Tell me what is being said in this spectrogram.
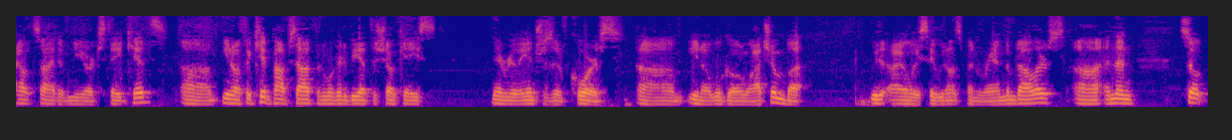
outside of New York State kids. Um, you know, if a kid pops up and we're going to be at the showcase, they're really interested, of course, um, you know, we'll go and watch them. But we, I always say we don't spend random dollars. Uh, and then, so,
